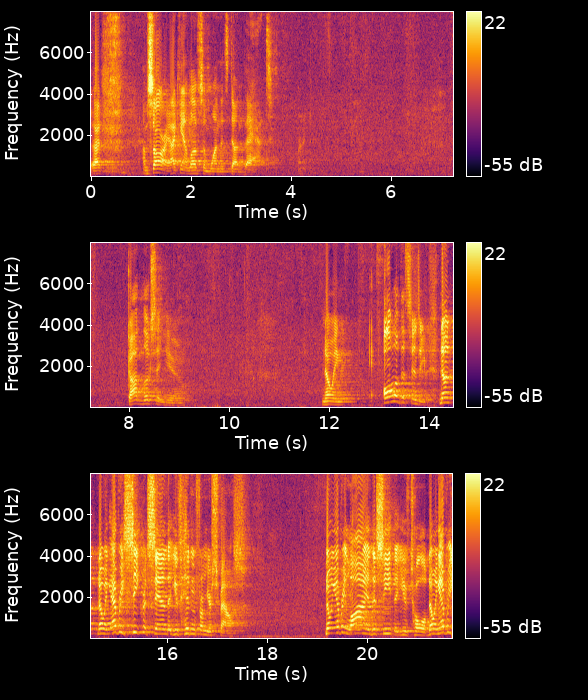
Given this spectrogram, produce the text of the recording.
I, I'm sorry, I can't love someone that's done that. God looks at you knowing all of the sins that you've knowing every secret sin that you've hidden from your spouse knowing every lie and deceit that you've told, knowing every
